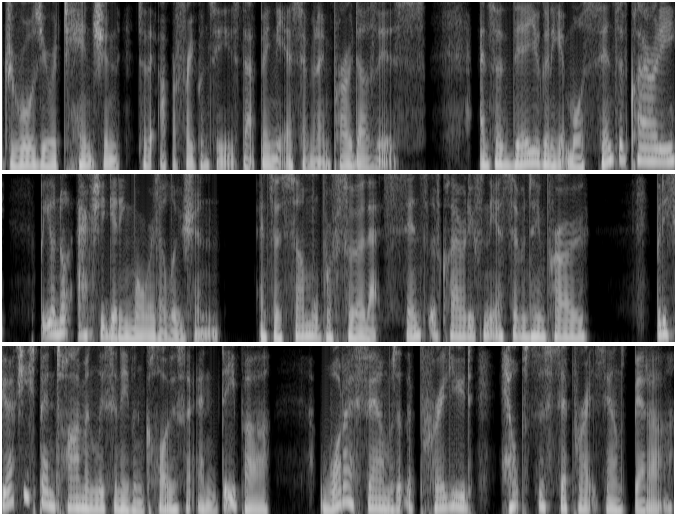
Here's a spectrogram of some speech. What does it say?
draws your attention to the upper frequencies, that being the S17 Pro does this. And so there you're going to get more sense of clarity, but you're not actually getting more resolution. And so some will prefer that sense of clarity from the S17 Pro. But if you actually spend time and listen even closer and deeper, what I found was that the Prelude helps to separate sounds better.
